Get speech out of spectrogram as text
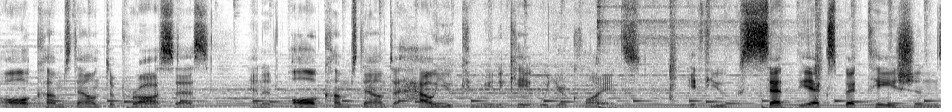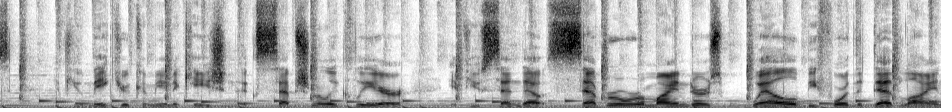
all comes down to process and it all comes down to how you communicate with your clients. If you set the expectations, if you make your communication exceptionally clear, if you send out several reminders well before the deadline,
